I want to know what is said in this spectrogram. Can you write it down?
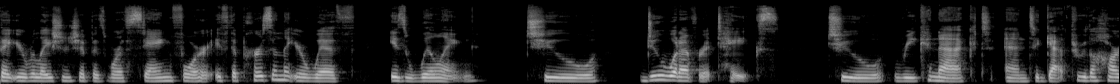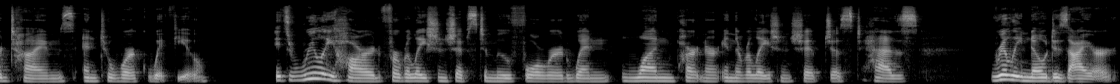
that your relationship is worth staying for if the person that you're with is willing to do whatever it takes to reconnect and to get through the hard times and to work with you. It's really hard for relationships to move forward when one partner in the relationship just has really no desire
